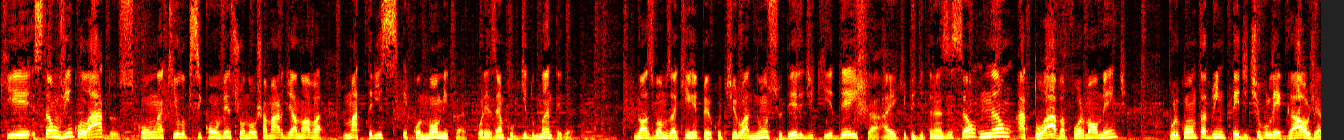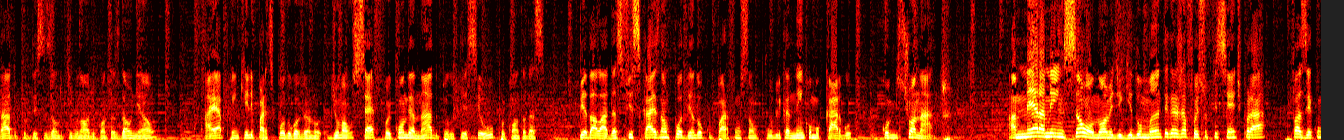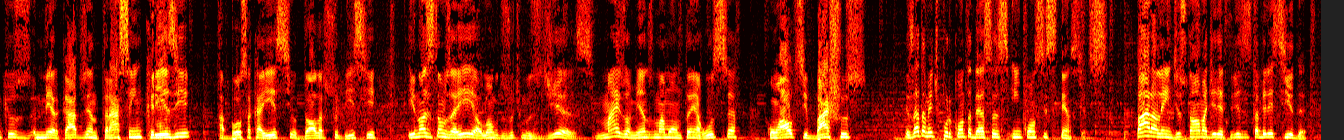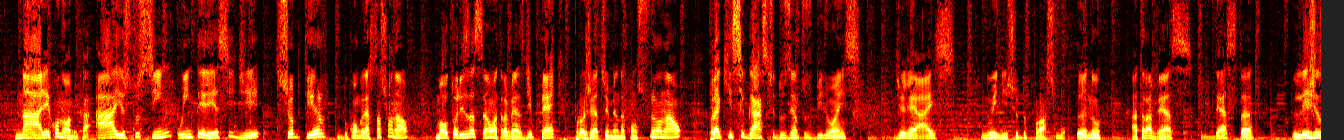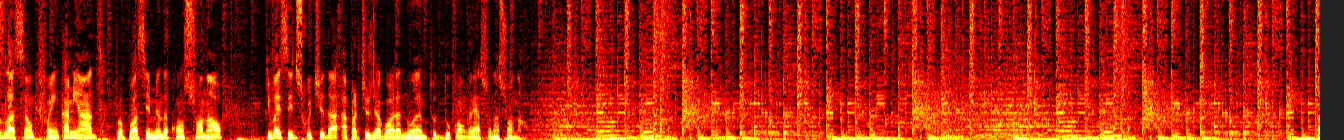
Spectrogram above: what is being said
que estão vinculados com aquilo que se convencionou chamar de a nova matriz econômica, por exemplo, Guido Mantega. Nós vamos aqui repercutir o anúncio dele de que deixa a equipe de transição, não atuava formalmente por conta do impeditivo legal gerado por decisão do Tribunal de Contas da União. A época em que ele participou do governo Dilma Rousseff foi condenado pelo TCU por conta das pedaladas fiscais, não podendo ocupar função pública nem como cargo comissionado. A mera menção ao nome de Guido Mantega já foi suficiente para fazer com que os mercados entrassem em crise, a bolsa caísse, o dólar subisse. E nós estamos aí, ao longo dos últimos dias, mais ou menos numa montanha russa, com altos e baixos, exatamente por conta dessas inconsistências. Para além disso, não há uma diretriz estabelecida na área econômica. Há, isto sim, o interesse de se obter do Congresso Nacional uma autorização através de PEC, projeto de emenda constitucional, para que se gaste 200 bilhões de reais no início do próximo ano através desta legislação que foi encaminhada, proposta de emenda constitucional que vai ser discutida a partir de agora no âmbito do Congresso Nacional.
